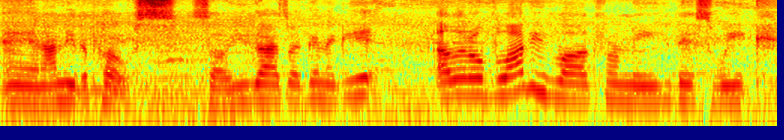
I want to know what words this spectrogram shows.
And I need to post. So you guys are going to get a little vloggy vlog from me this week.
